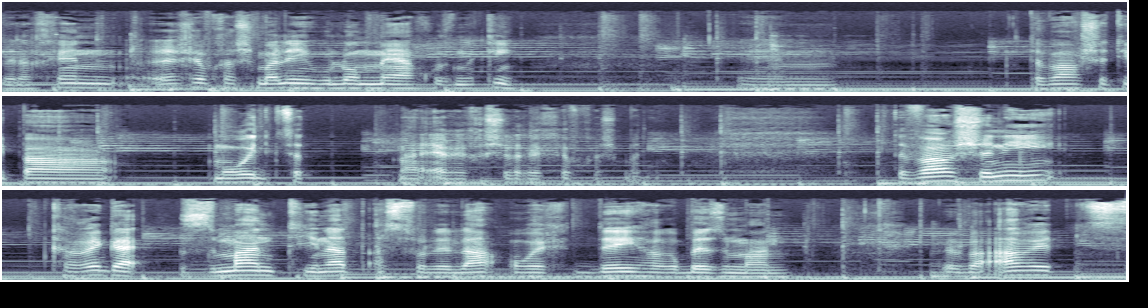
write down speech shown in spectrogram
ולכן רכב חשמלי הוא לא 100% נקי. אמ, דבר שטיפה מוריד קצת מהערך של רכב חשמלי. דבר שני, כרגע זמן טעינת הסוללה אורך די הרבה זמן, ובארץ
